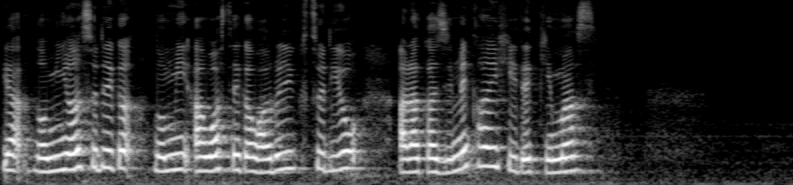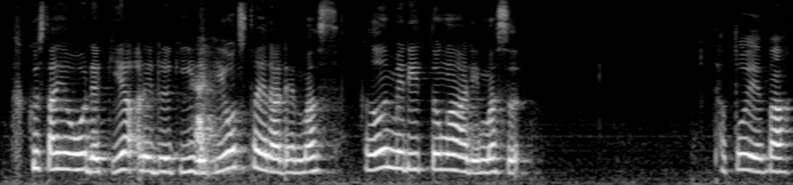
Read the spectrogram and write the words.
や飲み忘れが飲み合わせが悪い薬をあらかじめ回避できます。副作用歴やアレルギー歴を伝えられます。などのメリットがあります。例えば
